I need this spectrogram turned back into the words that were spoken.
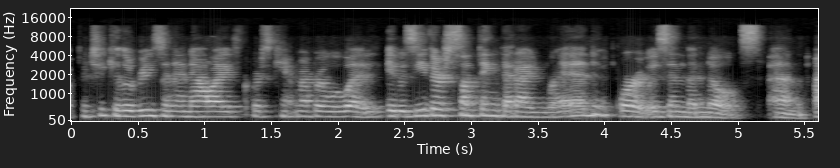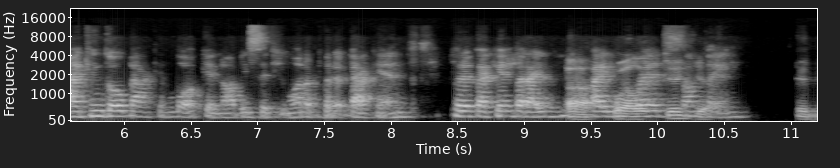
a particular reason, and now I, of course, can't remember what it was. It was either something that I read or it was in the notes. And I can go back and look, and obviously if you wanna put it back in, put it back in, but I, Uh, I well, read did get- something. It,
